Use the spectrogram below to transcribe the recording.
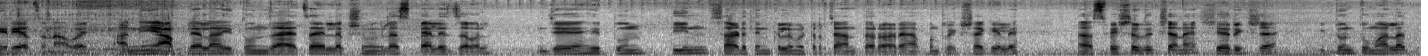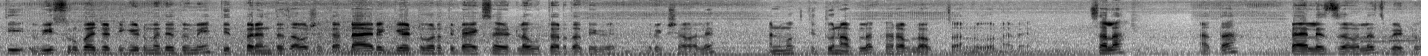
एरियाचं नाव आहे. आणि आपल्याला इथून जायचं आहे लक्ष्मी विलास पॅलेसजवळ जे इथून तीन साडेतीन किलोमीटरच्या अंतरावर आहे. आपण रिक्षा केले. स्पेशल रिक्षा नाही शेअर रिक्षा आहे. इथून तुम्हाला ती वीस रुपयाच्या तिकीटमध्ये तुम्ही तिथपर्यंत जाऊ शकता. डायरेक्ट गेटवरती बॅक साईडला उतरतात ते रिक्षावाले. आणि मग तिथून आपला खरा ब्लॉग चालू होणार आहे. चला आता पॅलेसजवळच भेटू.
